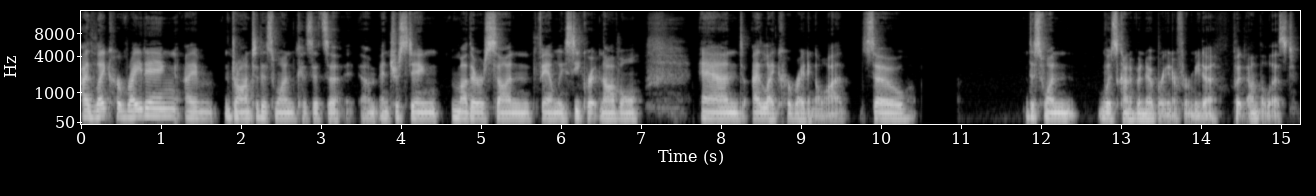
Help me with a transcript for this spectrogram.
I like her writing. I'm drawn to this one because it's a um, interesting mother son family secret novel, and I like her writing a lot. So this one was kind of a no brainer for me to put on the list.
